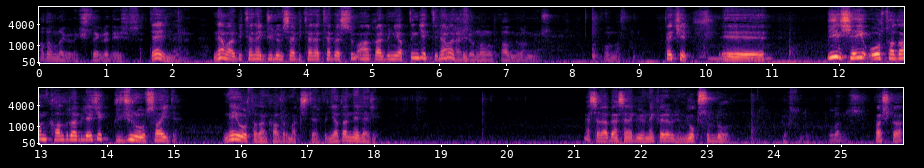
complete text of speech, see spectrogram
Adamına göre, kişisine göre değişir. Değil mi? Evet. Ne var bir tane gülümse bir tane tebessüm aha kalbini yaptın gitti ne Yok, var her ki? şey ondan kalmıyor, olmuyor. Olmaz. Peki eee, bir şeyi ortadan kaldırabilecek gücün olsaydı neyi ortadan kaldırmak isterdin ya da neleri? Mesela ben sana bir örnek verebilirim. Yoksulluğu. Yoksulluk. Olabilir. Başka?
